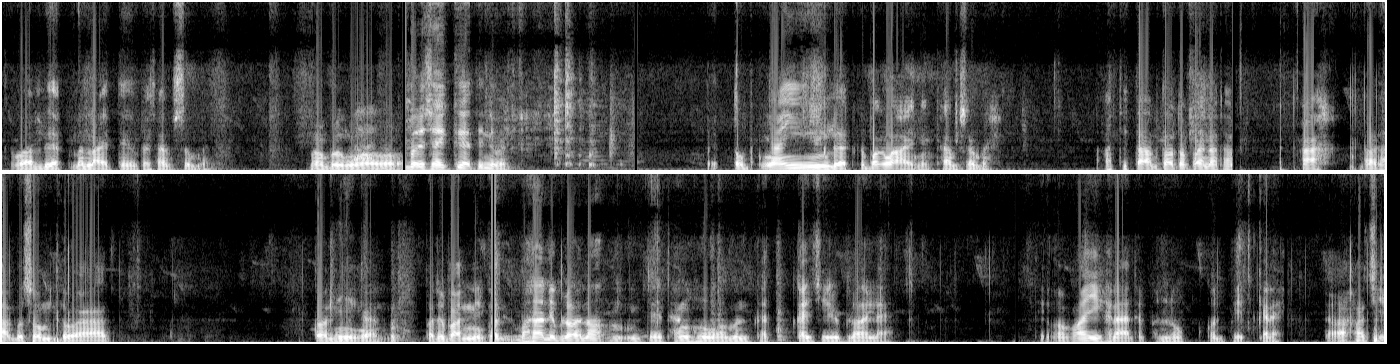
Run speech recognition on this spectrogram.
แต่ว่าเลือดมันหลายเติบไปท่านผู้ชมเลยมาเบิ่งว่าบ่ได้ใช้เกลือที่นี่เว้ยไปตบไงเลือดก็บักหลายนี่ท่านผู้ชมเอ้ยติดตามตอนต่อไปนะท่านอะเราท่านผู้ชมที่ว่าตอนนี้ก็ปัจจุบันนี้ก็บ่ทันเรียบร้อยเนาะแต่ทั้งหัวมันก็ใกล้สิเรียบร้อยแล้ว ถือว่าไว้ขนาดแต่เพิ่นลุกคนเป็ดก็ได้แต่ว่าเขาสิ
